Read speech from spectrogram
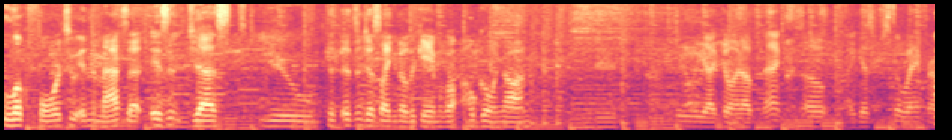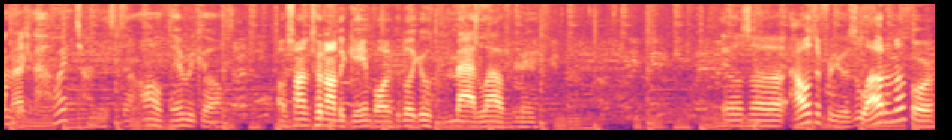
look forward to in the match that isn't just you that isn't just like you know the game go- going on Who do we got going up next? Oh, I guess we're still waiting for a I'm match. like, how do I turn this down oh there we go I was trying to turn on the game volume because like it was mad loud for me it was uh how was it for you is it loud enough or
